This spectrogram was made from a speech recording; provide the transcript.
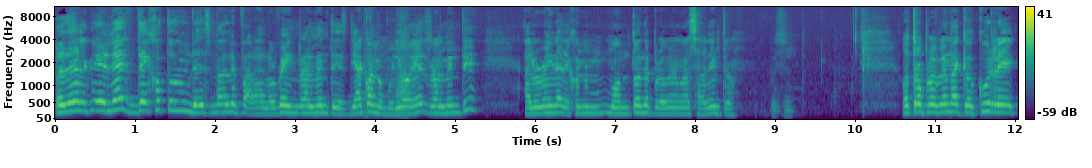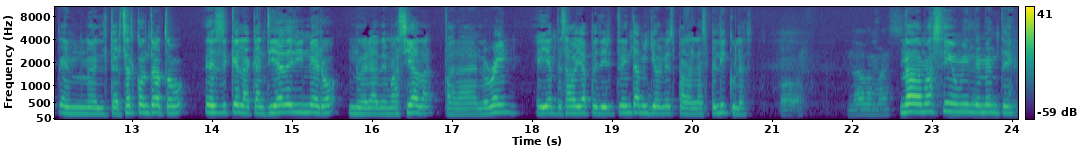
O sea, el, el Ed dejó todo un desmadre para Lorraine realmente. Ya cuando murió Ed realmente, a Lorraine la dejó en un montón de problemas adentro. pues sí. Otro problema que ocurre en el tercer contrato es que la cantidad de dinero no era demasiada para Lorraine. Ella empezaba ya a pedir 30 millones para las películas. Nada más. Nada más, sí, humildemente.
